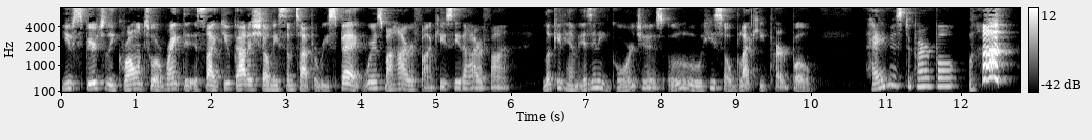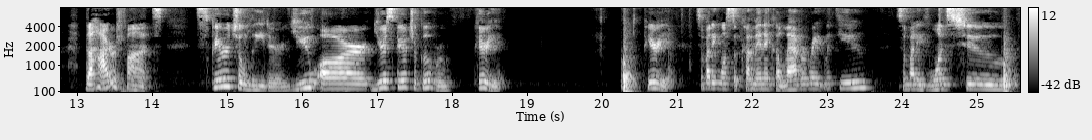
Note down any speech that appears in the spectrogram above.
you've spiritually grown to a rank that it's like you got to show me some type of respect. Where's my Hierophant? Can you see the Hierophant? Look at him. Isn't he gorgeous? Ooh, he's so black, he purple. Hey, Mr. Purple. the Hierophants, spiritual leader. You are, you're a spiritual guru, period period. Somebody wants to come in and collaborate with you. Somebody wants to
